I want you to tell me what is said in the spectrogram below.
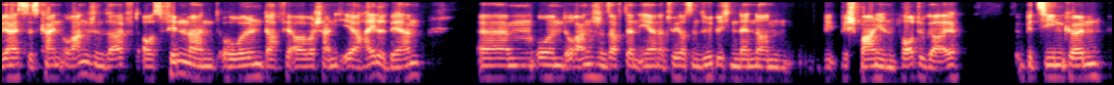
wie heißt es, keinen Orangensaft aus Finnland holen, dafür aber wahrscheinlich eher Heidelbeeren. Ähm, und Orangensaft dann eher natürlich aus den südlichen Ländern wie, wie, Spanien und Portugal beziehen können.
